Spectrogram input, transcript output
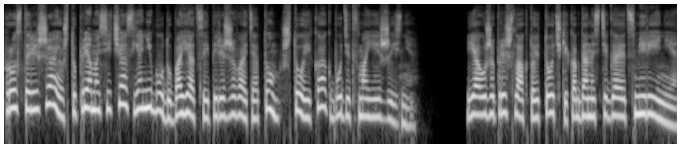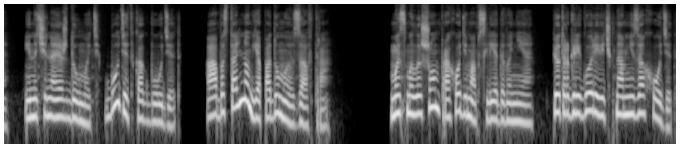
Просто решаю, что прямо сейчас я не буду бояться и переживать о том, что и как будет в моей жизни. Я уже пришла к той точке, когда настигает смирение, и начинаешь думать, будет как будет, а об остальном я подумаю завтра. Мы с малышом проходим обследование. Петр Григорьевич к нам не заходит.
